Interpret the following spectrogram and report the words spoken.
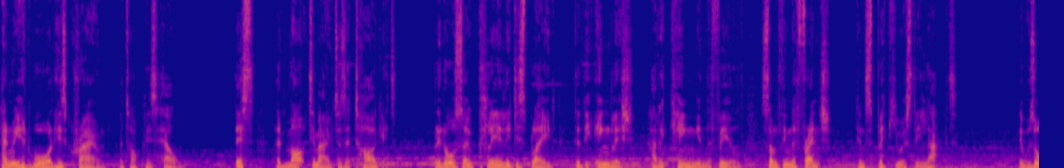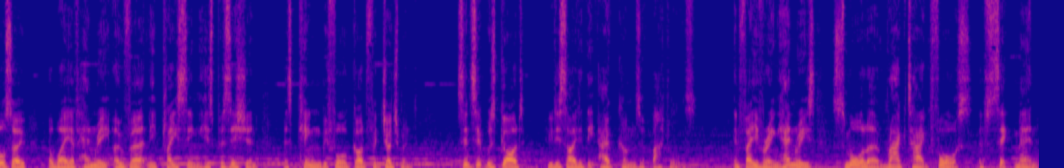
Henry had worn his crown atop his helm. This had marked him out as a target but it also clearly displayed that the English had a king in the field, something the French conspicuously lacked. It was also a way of Henry overtly placing his position as king before God for judgment, since it was God who decided the outcomes of battles. In favouring Henry's smaller ragtag force of sick men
